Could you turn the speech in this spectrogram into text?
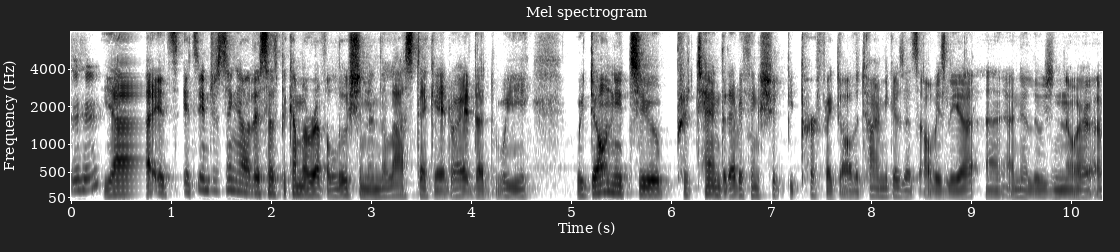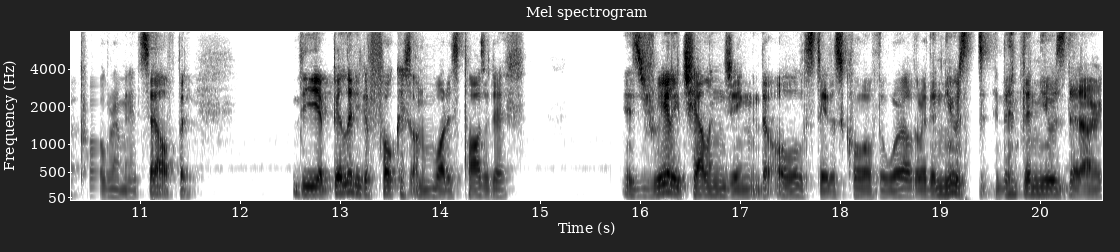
Mm-hmm. Yeah, it's it's interesting how this has become a revolution in the last decade, right? That we we don't need to pretend that everything should be perfect all the time because that's obviously a, a, an illusion or a program in itself. But the ability to focus on what is positive is really challenging the old status quo of the world or the news the, the news that are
